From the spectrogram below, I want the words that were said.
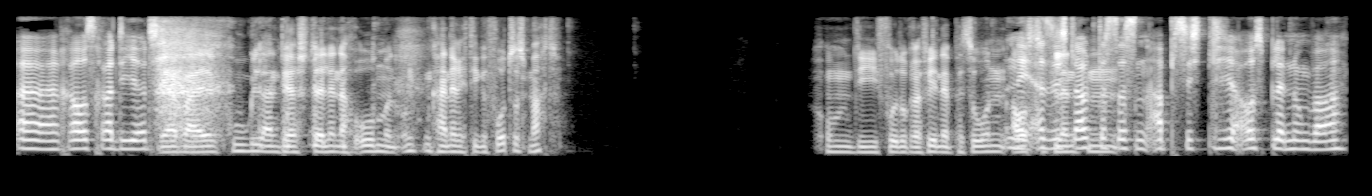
äh, rausradiert. Ja, weil Google an der Stelle nach oben und unten keine richtigen Fotos macht um die fotografierende Person nee, Also ich glaube, dass das eine absichtliche Ausblendung war,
